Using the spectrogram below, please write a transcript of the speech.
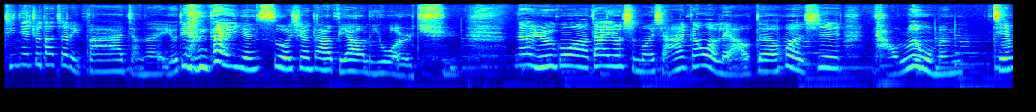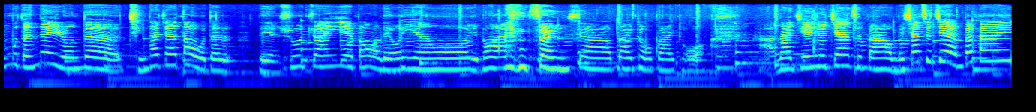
今天就到这里吧，讲的有点 太严肃，希望大家不要离我而去。那如果大家有什么想要跟我聊的，或者是讨论我们节目的内容的，请大家到我的脸书专业帮我留言哦，也帮我按赞一下，拜托拜托。好，那今天就这样子吧，我们下次见，拜拜。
